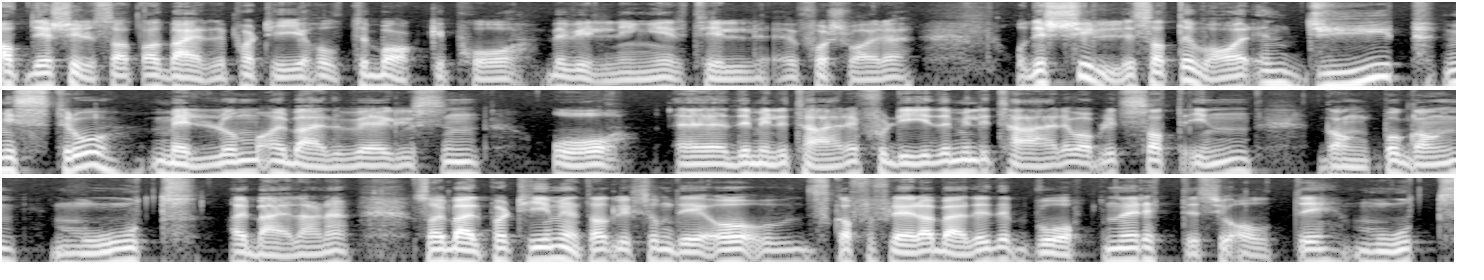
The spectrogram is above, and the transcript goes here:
at det skyldes at Arbeiderpartiet holdt tilbake på bevilgninger til eh, Forsvaret. Og det skyldes at det var en dyp mistro mellom arbeiderbevegelsen og det militære, fordi det militære var blitt satt inn gang på gang mot arbeiderne. Så Arbeiderpartiet mente at liksom det å skaffe flere arbeidere det Våpenet rettes jo alltid mot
